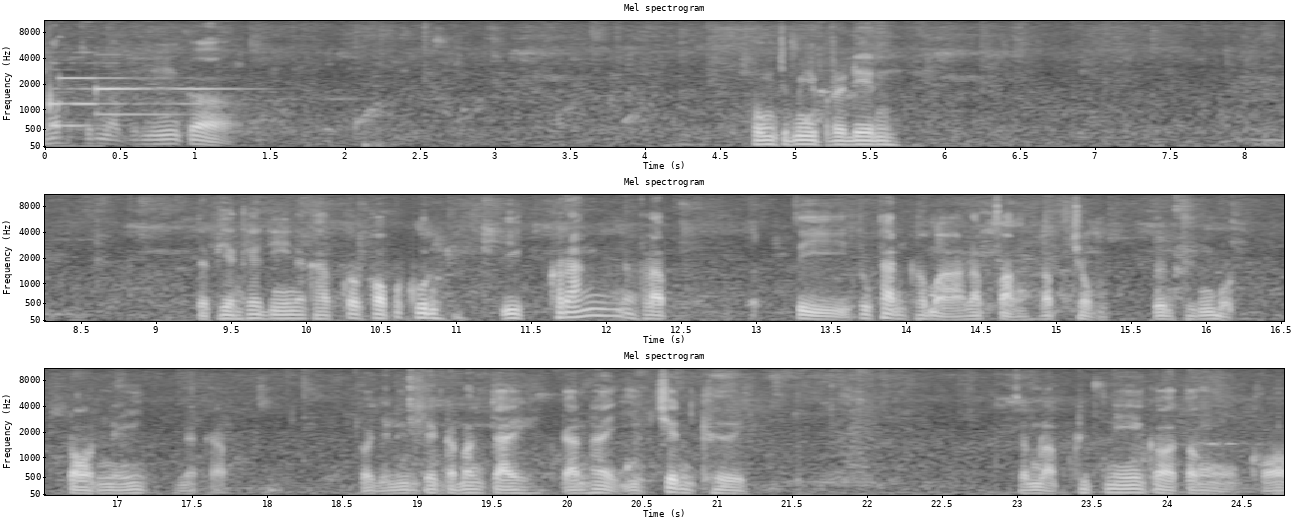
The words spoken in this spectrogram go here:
ครับสำหรับวันนี้ก็ คงจะมีประเด็น แต่เพียงแค่นี้นะครับ ก็ขอบพระคุณอีกครั้งนะครับ ที่ทุกท่านเข้ามารับฟังรับชมจนถึงบทตอนนี้นะครับ ก็อย่าลืมเป็นกำลังใจกันให้อีกเช่นเคยสำหรับคลิปนี้ก็ต้องขอ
